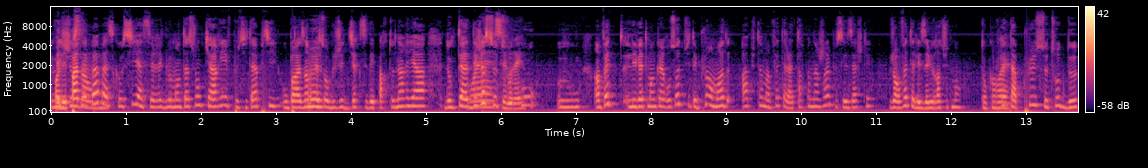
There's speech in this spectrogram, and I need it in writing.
On Mais je pas sais dans- pas parce qu'aussi il y a ces réglementations qui arrivent petit à petit. Ou par exemple, Ouais. elles sont obligées de dire que c'est des partenariats. Donc t'as déjà Ouais, ce truc vrai. où, où, en fait, les vêtements qu'elle reçoit, tu t'es plus en mode Ah putain, mais en fait, elle a tarpin d'argent, elle peut se les acheter. Genre en fait, elle les a eu gratuitement. Donc en Ouais. fait, t'as plus ce truc de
